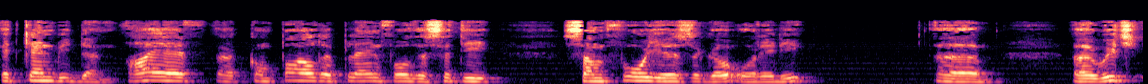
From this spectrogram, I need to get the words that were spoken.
it can be done. I have uh, compiled a plan for the city some four years ago already, uh, uh, which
